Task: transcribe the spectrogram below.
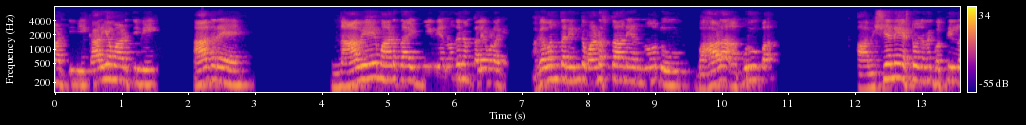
ಮಾಡ್ತೀವಿ, ಕಾರ್ಯ ಮಾಡ್ತೀವಿ, ಆದರೆ ನಾವೇ ಮಾಡ್ತಾ ಇದ್ದೀವಿ ಅನ್ನೋದೇ ನಮ್ಮ ತಲೆ ಒಳಗೆ. ಭಗವಂತ ನಿಂತು ಮಾಡಿಸ್ತಾನೆ ಅನ್ನೋದು ಬಹಳ ಅಪರೂಪ. ಆ ವಿಷಯನೇ ಎಷ್ಟೋ ಜನ ಗೊತ್ತಿಲ್ಲ.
